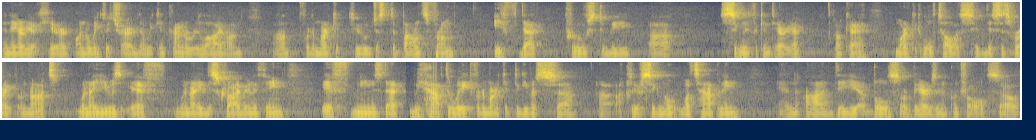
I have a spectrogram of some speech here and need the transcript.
an area here on the weekly chart that we can kind of rely on um, for the market to just to bounce from if that proves to be a significant area okay market will tell us if this is right or not when i use if when i describe anything if means that we have to wait for the market to give us uh, uh, a clear signal what's happening and uh, the uh, bulls or bears in control. So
